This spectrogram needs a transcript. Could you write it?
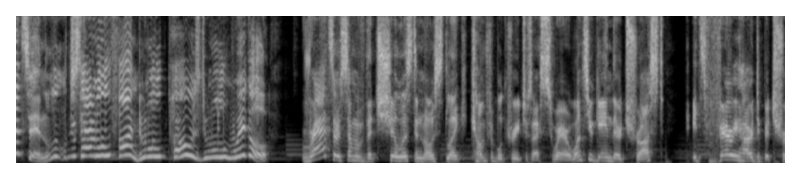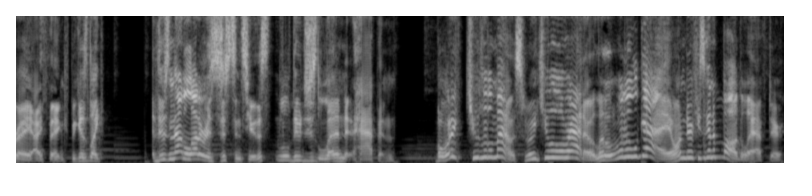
dancing, little, just having a little fun, doing a little pose, doing a little wiggle. Rats are some of the chillest and most like comfortable creatures, I swear. Once you gain their trust, it's very hard to betray, I think, because like there's not a lot of resistance here. This little dude's just letting it happen. But what a cute little mouse. What a cute little ratto. Little, what a little guy. I wonder if he's gonna boggle after.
